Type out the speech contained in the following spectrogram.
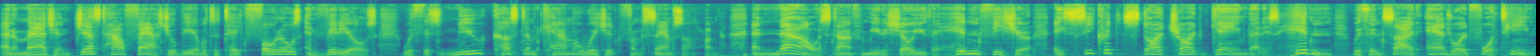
And imagine just how fast you'll be able to take photos and videos with this new custom camera widget from Samsung. And now it's time for me to show you the hidden feature, a secret star chart game that is hidden within inside Android 14.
